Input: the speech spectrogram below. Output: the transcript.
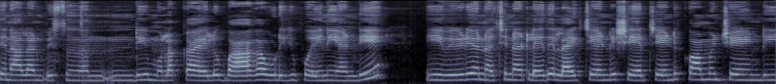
తినాలనిపిస్తుందండి. ములక్కాయలు బాగా ఉడిగిపోయినాయి అండి ఈ వీడియో నచ్చినట్లయితే లైక్ చేయండి షేర్ చేయండి కామెంట్ చేయండి.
